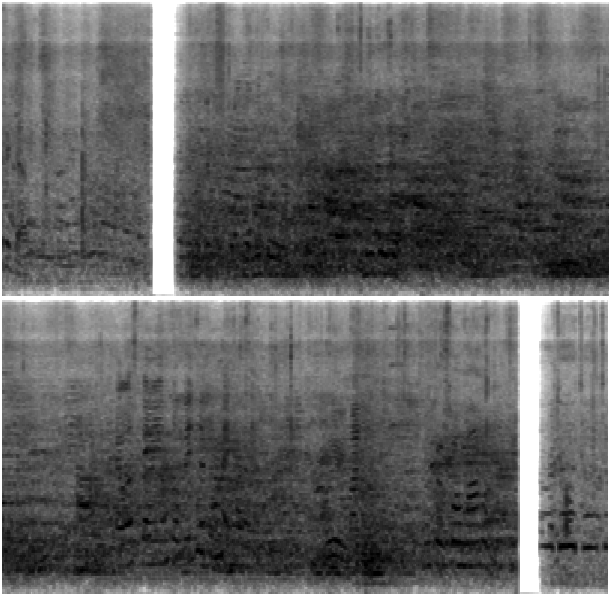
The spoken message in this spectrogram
Obrigada. Tu, tu, tu.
